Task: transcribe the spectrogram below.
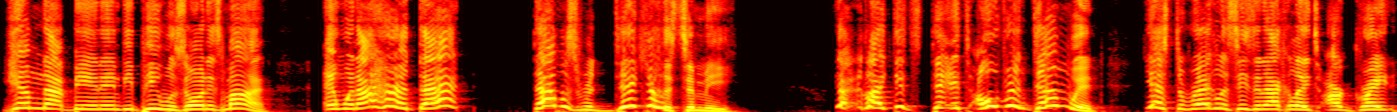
him not being MVP was on his mind. And when I heard that, that was ridiculous to me. Like it's it's over and done with. Yes, the regular season accolades are great.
